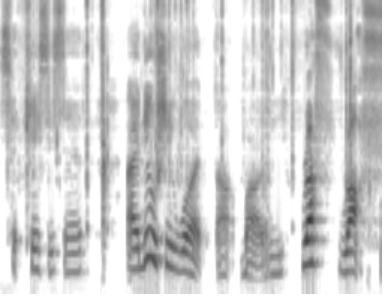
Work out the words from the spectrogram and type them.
said Casey said. I knew she would, thought Marley. Rough, rough.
